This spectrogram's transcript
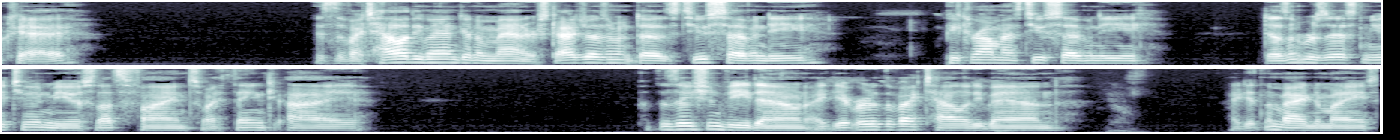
Okay. Is the Vitality Band gonna matter? Sky Judgment does 270. Pikarom has 270. Doesn't resist Mewtwo and Mew, so that's fine. So I think I put the Zacian V down. I get rid of the Vitality Band. I get the Magnemite.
